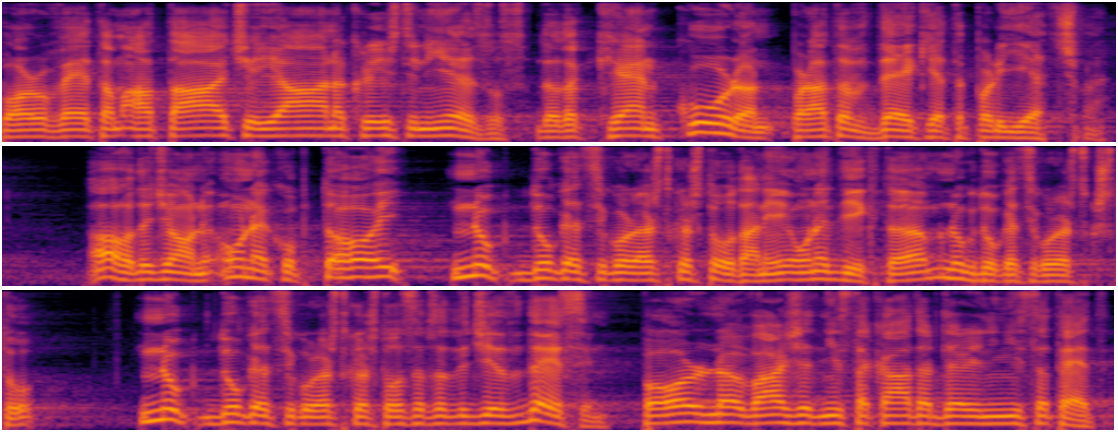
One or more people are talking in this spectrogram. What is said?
Por vetëm ata që janë në Krishtin Jezus do të kenë kurën për atë vdekje të përjetshme. Oh, dëgjoni, unë e kuptoj, nuk duket sikur është kështu tani, unë e di këtë, nuk duket sikur është kështu. Nuk duket sikur është kështu sepse të gjithë vdesin. Por në vargjet njëzet e katër deri në njëzet e tetë,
